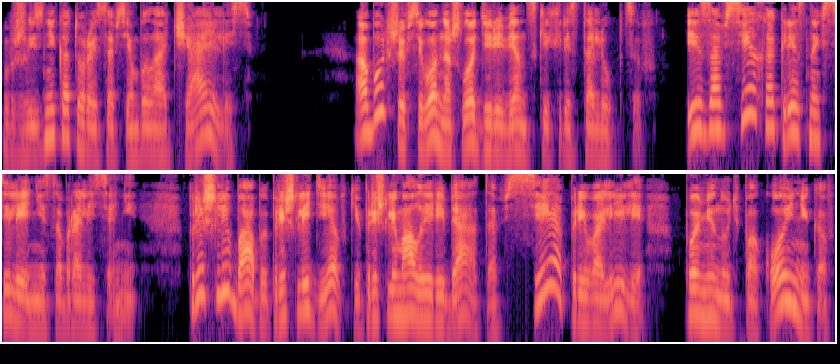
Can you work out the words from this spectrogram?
в жизни которой совсем было отчаялись. А больше всего нашло деревенских христолюбцев. Изо всех окрестных селений собрались они. Пришли бабы, пришли девки, пришли малые ребята, все привалили помянуть покойников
